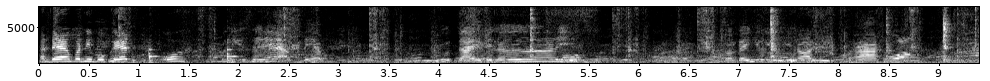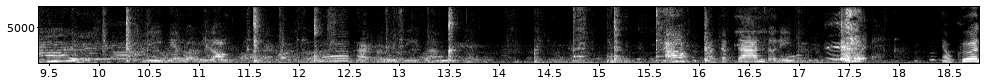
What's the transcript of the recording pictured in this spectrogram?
อันแดงปานนี่บ่เผ็ดโอ้ยพอดีแซ่บแบบอยู่ใจไปเลยก็ได้หิวอยู่ที่นอนนี่พาห่วงอืม นี่เห็นบ่พี่น้องอ้าขาดอนุสีกันเอาเอาจักจานตัวนี้ เอาขึ้น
